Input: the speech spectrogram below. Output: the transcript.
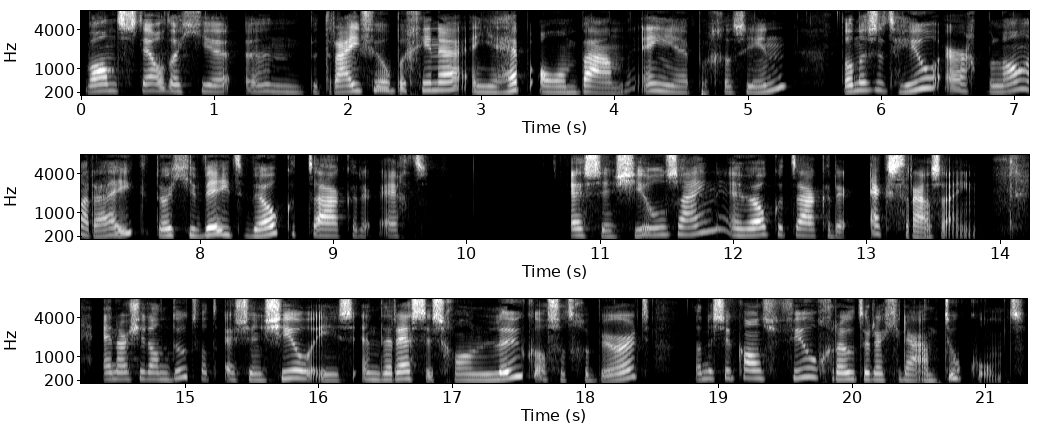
Want stel dat je een bedrijf wil beginnen en je hebt al een baan en je hebt een gezin, dan is het heel erg belangrijk dat je weet welke taken er echt essentieel zijn en welke taken er extra zijn. En als je dan doet wat essentieel is en de rest is gewoon leuk als het gebeurt, dan is de kans veel groter dat je daaraan toe komt.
